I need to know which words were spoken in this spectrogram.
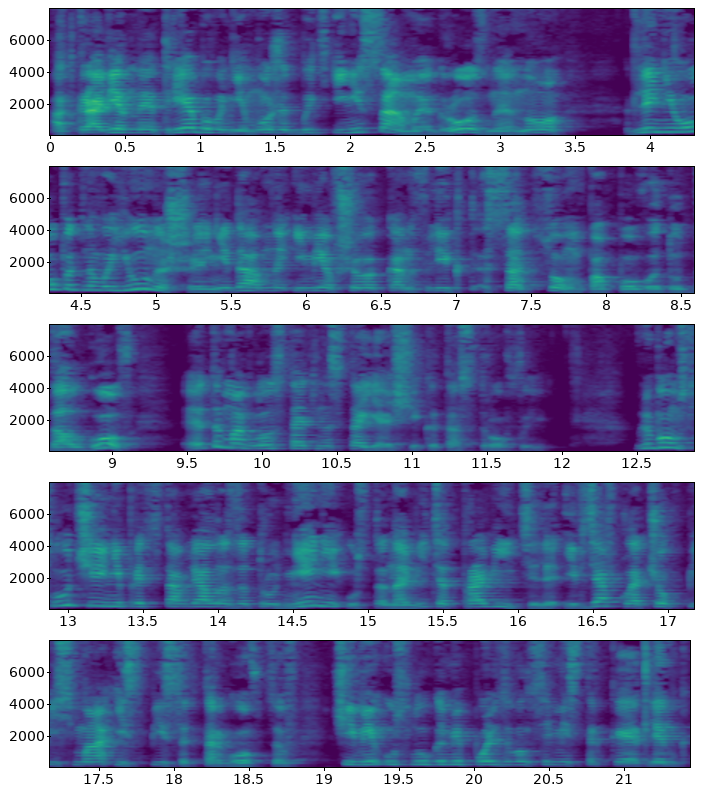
Откровенное требование может быть и не самое грозное, но для неопытного юноши, недавно имевшего конфликт с отцом по поводу долгов, это могло стать настоящей катастрофой. В любом случае не представляло затруднений установить отправителя, и взяв клочок письма и список торговцев, чьими услугами пользовался мистер Кэтлинг,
